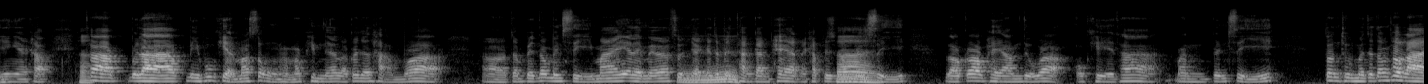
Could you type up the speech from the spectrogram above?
อย่างเงี้ยครับครับ ถ้าเวลามีผู้เขียนมาส่งมาพิมพ์เนี้ยเราก็จะถามว่าอ่าจำเป็นต้องเป็นสีไหมอะไรไหมว่าส่วนใหญ่ก็จะเป็นทางการแพทย์นะครับจะต้องเป็นใช่สี เราก็พยายามดูว่าโอเคถ้ามันเป็นสี ต้นทุนมันจะต้องเท่าไหร่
